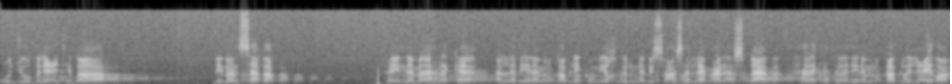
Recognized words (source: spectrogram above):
وجوب الاعتبار بمن سبق. فإنما أهلك الذين من قبلكم يخبر النبي صلى الله عليه وسلم عن أسباب هلكة الذين من قبل العظة.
